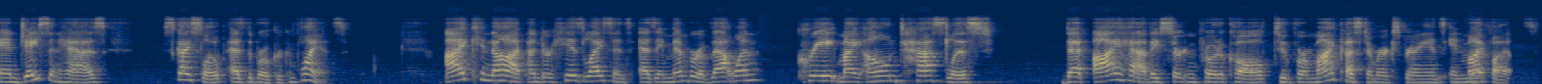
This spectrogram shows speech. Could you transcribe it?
and Jason has SkySlope as the broker compliance. I cannot, under his license as a member of that one, create my own task list that I have a certain protocol to for my customer experience in my yeah. files.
